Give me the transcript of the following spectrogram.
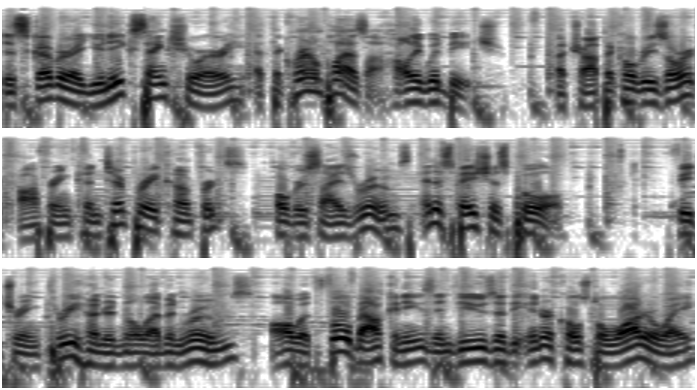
Discover a unique sanctuary at the Crowne Plaza, Hollywood Beach. A tropical resort offering contemporary comforts, oversized rooms, and a spacious pool. Featuring 311 rooms, all with full balconies and views of the Intercoastal Waterway,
